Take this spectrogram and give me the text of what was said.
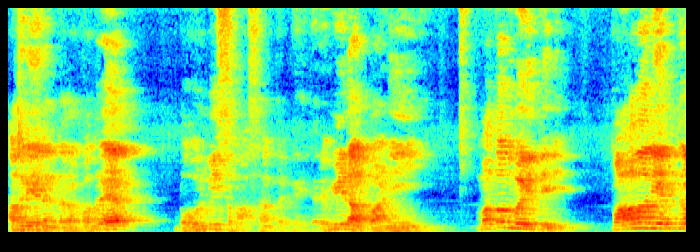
ಅದನ್ನ ಏನಂತಾರಪ್ಪ ಅಂದ್ರೆ ಬೌರ್ವಿ ಸಮಾಸ ಅಂತ ಕರೀತಾರೆ. ವೀಣಾಪಾಣಿ. ಮತ್ತೊಂದು ಬರೀತೀನಿ. ಪಾಲನೇತ್ರ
